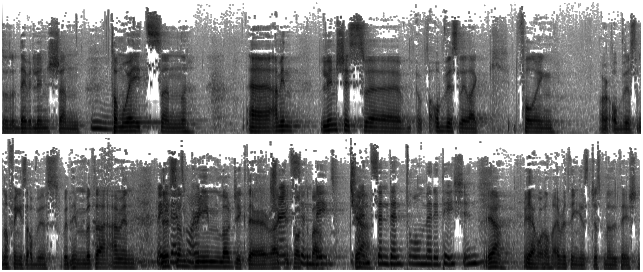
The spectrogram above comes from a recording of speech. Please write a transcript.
uh, David Lynch and Tom Waits, and uh, I mean, Lynch is uh, obviously like following. Or obvious, nothing is obvious with him, but uh, I mean, there's some dream logic there, like we talked about. Transcendent- Yeah. Transcendental meditation. Yeah, yeah. Well, everything is just meditation.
